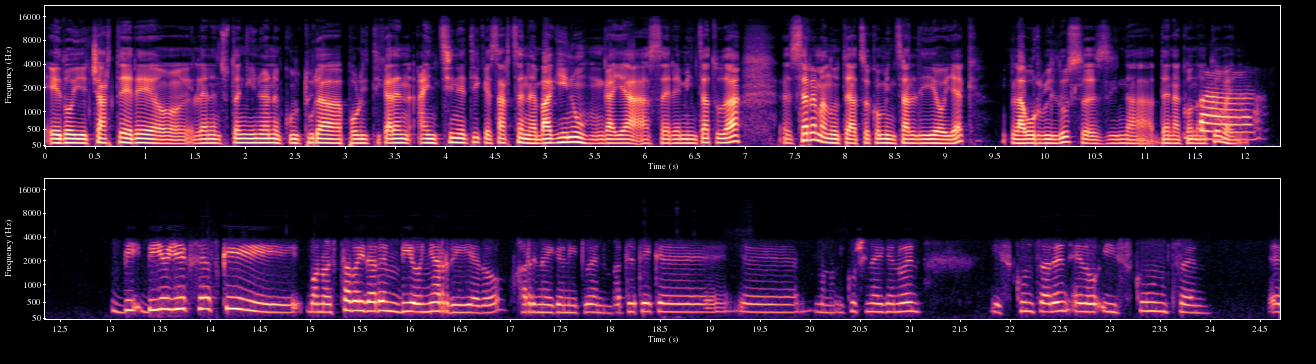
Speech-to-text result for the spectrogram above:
edo etxarte ere, o, lehen entzuten ginoen kultura politikaren aintzinetik ezartzen baginu gai gaia azere mintzatu da. Zer eman dute atzoko mintzaldi horiek? Labur bilduz, ez dina denak ondatu ba, Bi, bi horiek zehazki, bueno, ez tabaidaren bi oinarri edo, jarri nahi genituen. Batetik, e, e, bueno, ikusi nahi genuen, hizkuntzaren edo hizkuntzen e,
